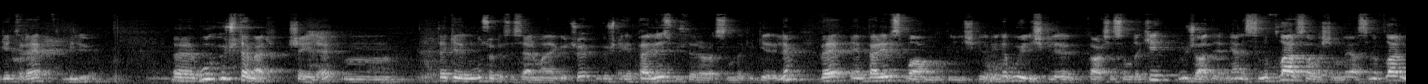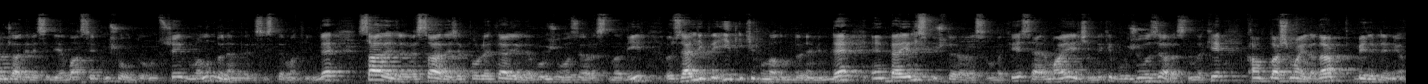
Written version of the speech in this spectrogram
getirebiliyor. Ee, bu üç temel şeyle, hmm, Tek elin ulus ötesi sermaye göçü, güç, emperyalist güçler arasındaki gerilim ve emperyalist bağımlılık ilişkileriyle bu ilişkilerin karşısındaki mücadele. Yani sınıflar savaşının veya sınıflar mücadelesi diye bahsetmiş olduğumuz şey bunalım dönemleri sistematiğinde sadece ve sadece proletarya ile burjuvazi arasında değil, özellikle ilk iki bunalım döneminde emperyalist güçler arasındaki, sermaye içindeki burjuvazi arasındaki kamplaşmayla da belirleniyor.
